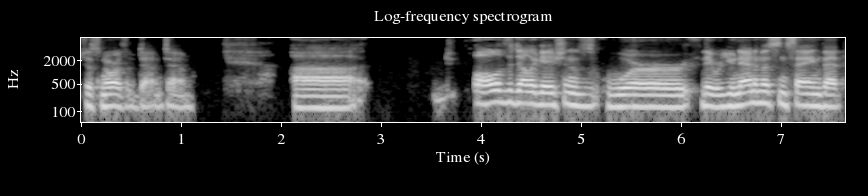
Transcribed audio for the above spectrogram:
just north of downtown. Uh, all of the delegations were they were unanimous in saying that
